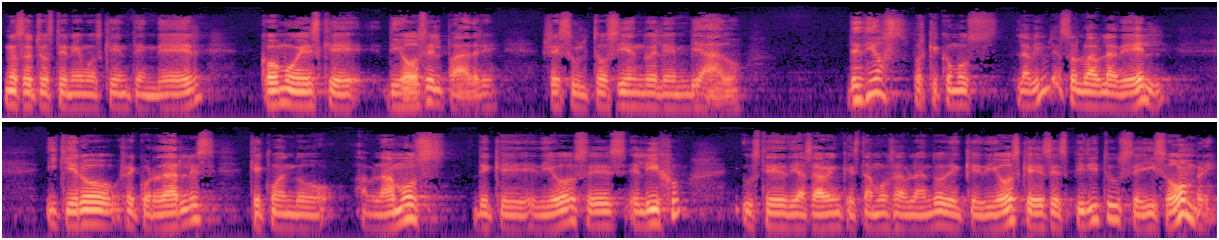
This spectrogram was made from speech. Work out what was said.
Nosotros tenemos que entender cómo es que Dios el Padre resultó siendo el enviado de Dios, porque como la Biblia solo habla de Él, y quiero recordarles que cuando hablamos de que Dios es el Hijo, ustedes ya saben que estamos hablando de que Dios, que es Espíritu, se hizo hombre.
